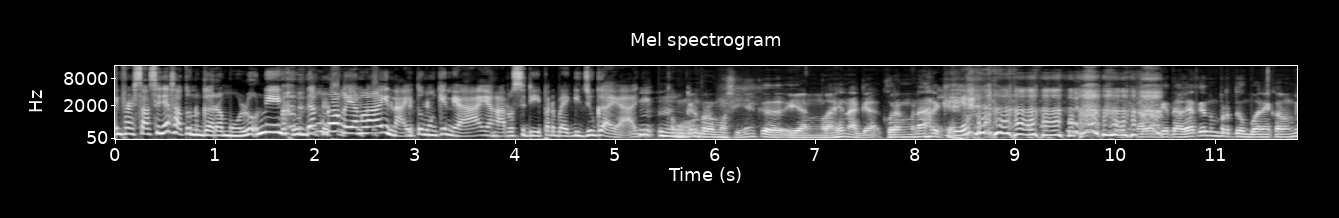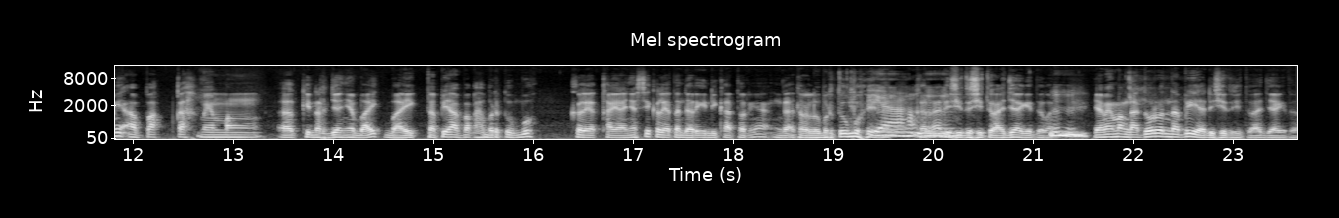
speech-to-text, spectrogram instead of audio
investasinya satu negara mulu nih undang dong yang lain nah itu mungkin ya yang harus diperbaiki juga ya gitu. Mungkin promosinya ke yang lain agak kurang menarik ya. Iya. Kalau kita lihat kan pertumbuhan ekonomi apakah memang eh, kinerjanya baik baik tapi apakah bertumbuh kayaknya sih kelihatan dari indikatornya nggak terlalu bertumbuh ya Iya, karena mm. di situ-situ aja gitu kan Mhm. ya memang nggak turun tapi ya di situ-situ aja gitu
